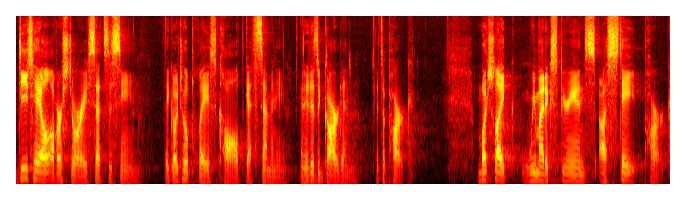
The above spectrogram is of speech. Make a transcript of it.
detail of our story sets the scene. They go to a place called Gethsemane, and it is a garden, it's a park much like we might experience a state park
